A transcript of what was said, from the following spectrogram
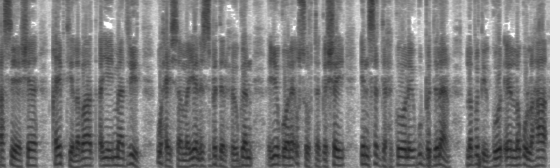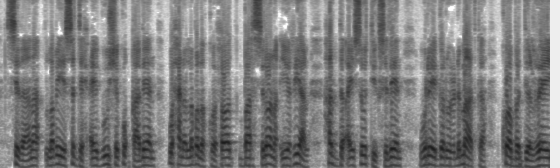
hase yeeshee qaybtii labaad ayay madrid waxay sameeyeen isbeddel xoogan iyagoona u suurta gashay in saddex gool ay ugu bedelaan labadii gool ee lagu lahaa. Sidaana labaiyo saddex ay guusha ku qaadeen waxaana labada kooxood barcelona iyo real hadda ay soo tiigsadeen wareegga ruucdhamaadka coba del rey.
